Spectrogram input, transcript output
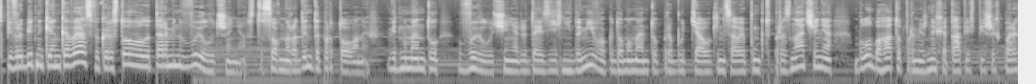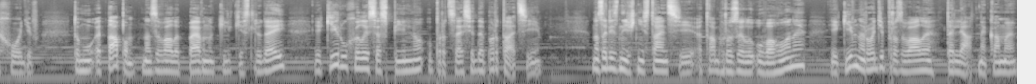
Співробітники НКВС використовували термін вилучення стосовно родин депортованих від моменту вилучення людей з їхніх домівок до моменту прибуття у кінцевий пункт призначення було багато проміжних етапів піших переходів, тому етапом називали певну кількість людей, які рухалися спільно у процесі депортації. На залізничній станції етап грузили у вагони, які в народі прозвали телятниками.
